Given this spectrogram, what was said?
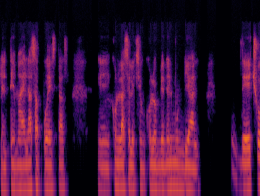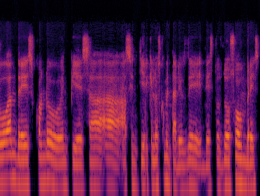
el tema de las apuestas eh, con la selección Colombia en el Mundial. De hecho, Andrés, cuando empieza a, sentir que los comentarios de, estos dos hombres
